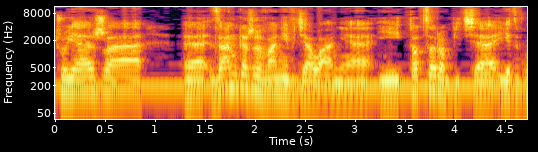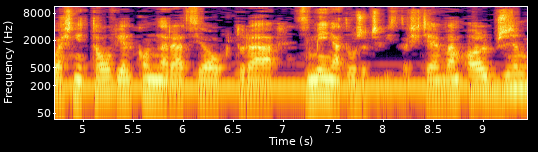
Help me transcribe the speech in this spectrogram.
czuję, że e, zaangażowanie w działanie i to, co robicie, jest właśnie tą wielką narracją, która zmienia tą rzeczywistość. Chciałem Wam olbrzym,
